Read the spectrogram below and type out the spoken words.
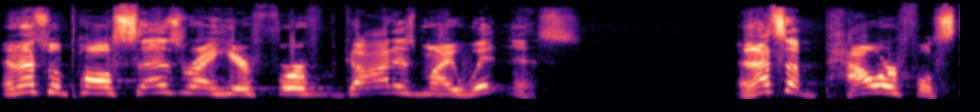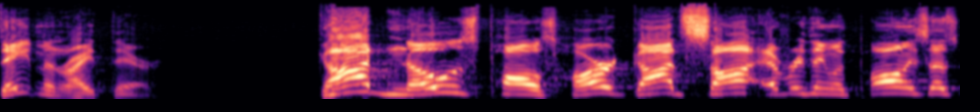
And that's what Paul says right here for God is my witness. And that's a powerful statement right there. God knows Paul's heart. God saw everything with Paul. He says,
